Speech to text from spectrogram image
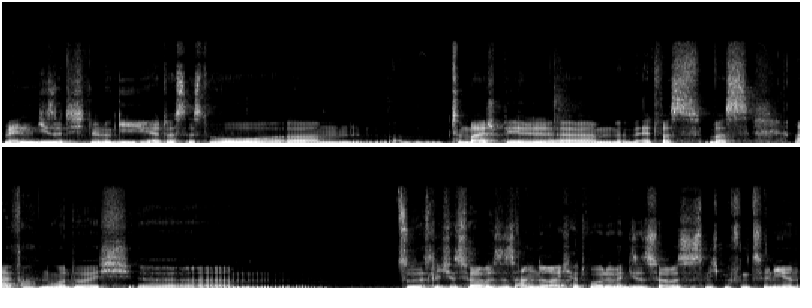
wenn diese Technologie etwas ist, wo ähm, zum Beispiel ähm, etwas, was einfach nur durch ähm, zusätzliche Services angereichert wurde, wenn diese Services nicht mehr funktionieren,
